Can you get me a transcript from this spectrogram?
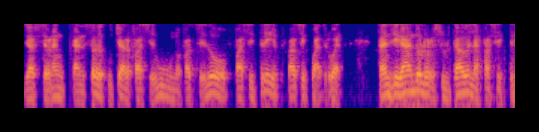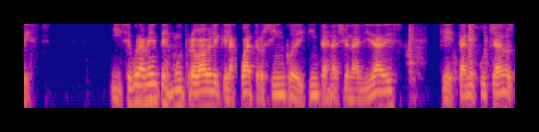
ya se habrán cansado de escuchar fase 1, fase 2, fase 3, fase 4. Bueno, están llegando los resultados de la fase 3. Y seguramente es muy probable que las 4 o 5 de distintas nacionalidades que están escuchando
